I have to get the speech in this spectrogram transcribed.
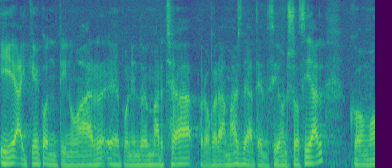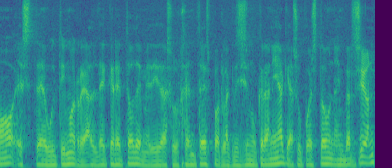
y hay que continuar poniendo en marcha programas de atención social como este último Real Decreto de medidas urgentes por la crisis en Ucrania, que ha supuesto una inversión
